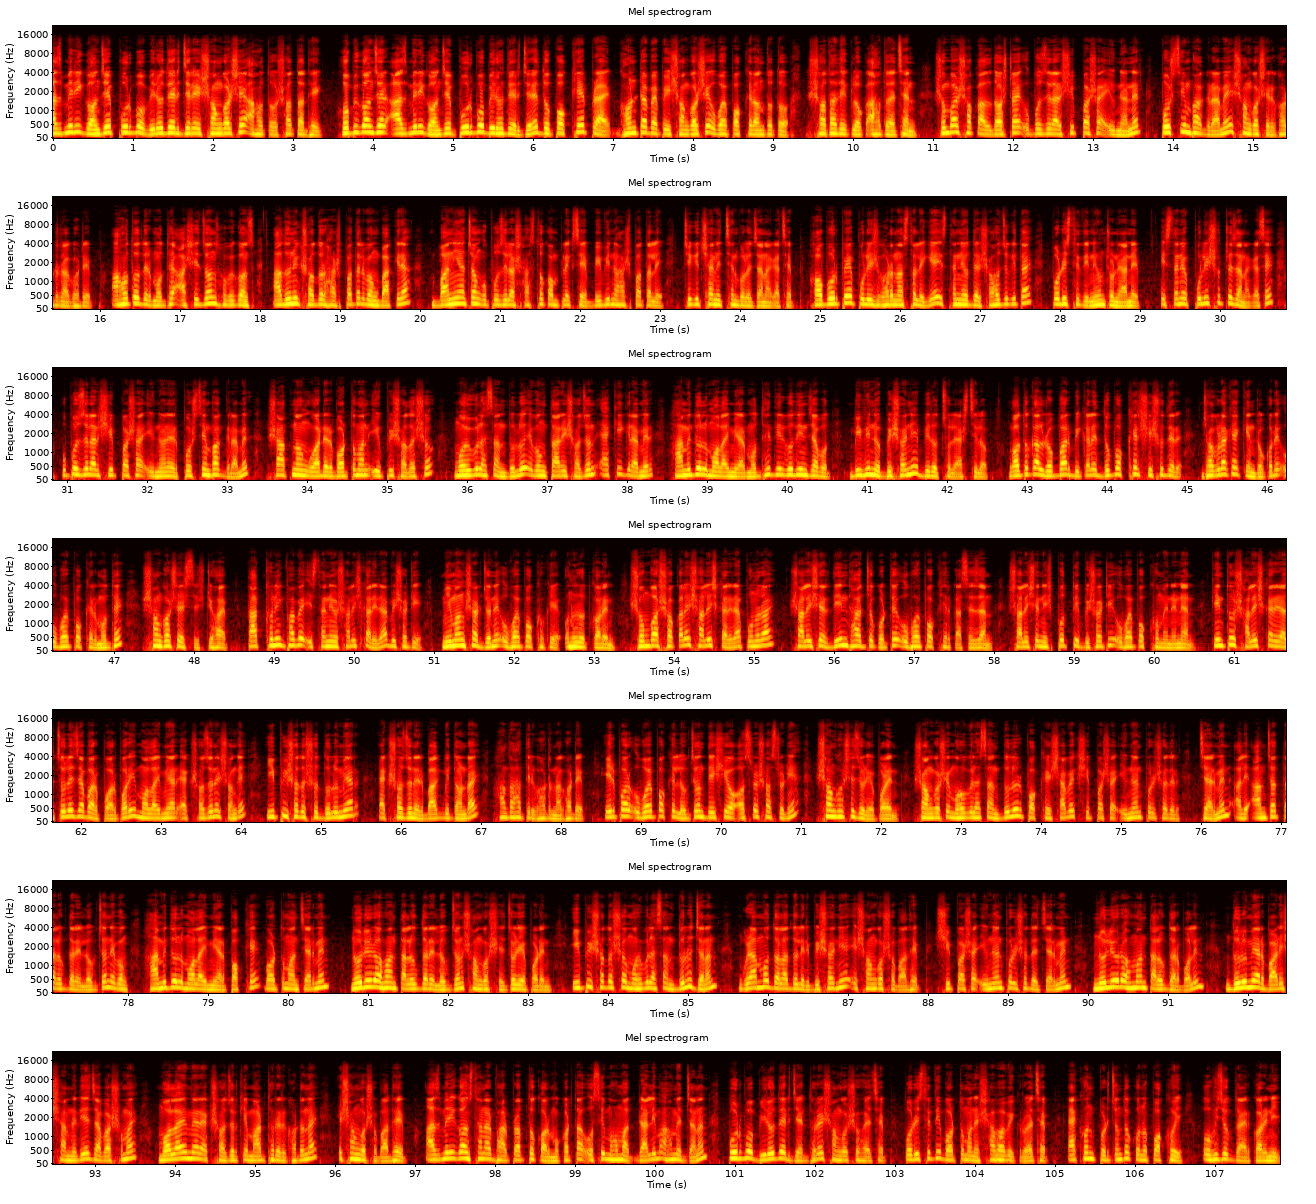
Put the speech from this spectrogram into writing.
আজমিরিগঞ্জে পূর্ব বিরোধের জেরে সংঘর্ষে আহত শতাধিক। হবিগঞ্জের আজমেরীগঞ্জে পূর্ব বিরোধের জেরে দুপক্ষে প্রায় ঘণ্টাব্যাপী সংঘর্ষে উভয় পক্ষের অন্তত শতাধিক লোক আহত হয়েছেন। সোমবার সকাল দশটায় উপজেলার শিবপাশা ইউনিয়নের পশ্চিমভাগ গ্রামে সংঘর্ষের ঘটনা ঘটে। আহতদের মধ্যে আশি হবিগঞ্জ আধুনিক সদর হাসপাতাল এবং বাকিরা বানিয়াচং উপজেলা স্বাস্থ্য কমপ্লেক্সে বিভিন্ন হাসপাতালে চিকিৎসা নিচ্ছেন বলে জানা গেছে। খবর পেয়ে পুলিশ ঘটনাস্থলে গিয়ে স্থানীয়দের সহযোগিতায় পরিস্থিতি নিয়ন্ত্রণে আনে। স্থানীয় পুলিশ সূত্রে জানা গেছে, উপজেলার শিবপাশা ইউনিয়নের পশ্চিমভাগ গ্রামের সাত নং ওয়ার্ডের বর্তমান ইউপি সদস্য মহিবুল হাসান দুলু এবং তারই স্বজন একই গ্রামের হামিদুল মলাই মিয়ার মধ্যে দীর্ঘদিন যাবৎ বিভিন্ন বিষয় নিয়ে বিরোধ চলে আসছিল। গতকাল রোববার বিকালে দুপক্ষের শিশুদের ঝগড়াকে কেন্দ্র করে উভয় পক্ষের মধ্যে সংঘর্ষের সৃষ্টি হয়। তাৎক্ষণিকভাবে স্থানীয় সালিশকারীরা বিষয়টি মীমাংসার জন্য উভয় পক্ষকে অনুরোধ করেন। সোমবার সকালে সালিশকারীরা পুনরায় সালিশের দিন ধার্য করতে উভয় পক্ষের কাছে যান। সালিশের নিষ্পত্তি বিষয়টি উভয় পক্ষ মেনে নেন। কিন্তু সালিশকারীরা চলে যাবার পরপরই মলাই মিয়ার এক স্বজনের সঙ্গে ইপি সদস্য দুলু মিয়ার এক স্বজনের বাগবিতণ্ডায় হাতাহাতির ঘটনা ঘটে। এরপর উভয় পক্ষের লোকজন দেশীয় অস্ত্রশস্ত্র নিয়ে সংঘর্ষে জড়িয়ে পড়েন। সংঘর্ষে মহবুল হাসান দুলুর পক্ষে সাবেক শিবপাশা ইউনিয়ন পরিষদের চেয়ারম্যান আলী আমজাদ তালুকদারের লোকজন এবং হামিদুল মলাই মিয়ার পক্ষে বর্তমান চেয়ারম্যান নরির রহমান তালুকদারের লোকজন সংঘর্ষে জড়িয়ে পড়েন। ইপি সদস্য মহিবুল হাসান দুলু জানান, গ্রাম্য দলাদলের বিষয় নিয়ে এ সংঘর্ষ বাধে। শিবপাশা ইউনিয়ন পরিষদের চেয়ারম্যান নলিউর রহমান তালুকদার বলেন দুলুমিয়ার বাড়ির সামনে দিয়ে যাবার সময় মলায়মের এক স্বজনকে মারধরের ঘটনায় এ সংঘর্ষ বাধে। আজমিরিগঞ্জ থানার ভারপ্রাপ্ত কর্মকর্তা ওসি মোহাম্মদ ডালিম আহমেদ জানান, পূর্ব বিরোধের জের ধরে সংঘর্ষ হয়েছে। পরিস্থিতি বর্তমানে স্বাভাবিক রয়েছে। এখন পর্যন্ত কোনো পক্ষই অভিযোগ দায়ের করেনি।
